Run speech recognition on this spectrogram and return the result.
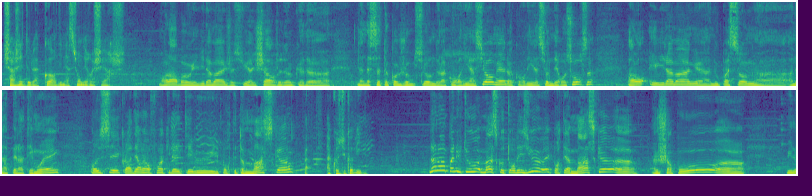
chargé de la coordination des recherches. Voilà, bon, évidemment, je suis en charge donc de, de cette conjonction de la coordination, hein, de la coordination des ressources. Alors, évidemment, euh, nous passons euh, un appel à témoins. On sait que la dernière fois qu'il a été vu, il portait un masque. Bah, à cause du Covid. Non, non, pas du tout. Un masque autour des yeux. Il portait un masque, euh, un chapeau, euh, une,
